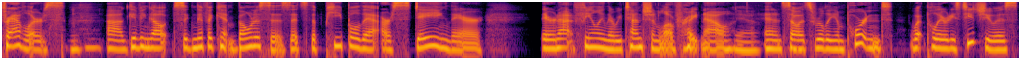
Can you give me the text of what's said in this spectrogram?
travelers, uh, giving out significant bonuses. It's the people that are staying there. They're not feeling the retention love right now. Yeah. And so it's really important. What polarities teach you is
